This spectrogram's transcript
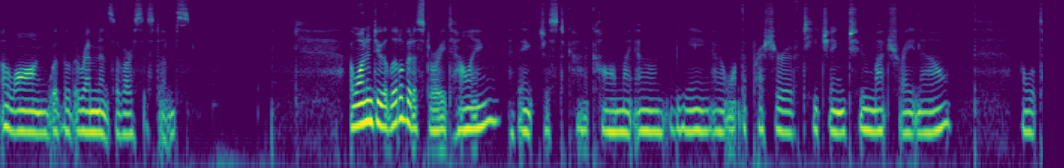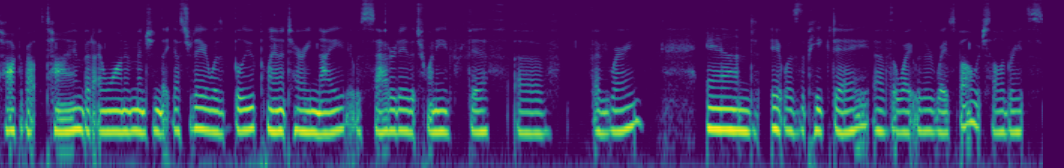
along with the, the remnants of our systems. I want to do a little bit of storytelling, I think, just to kind of calm my own being. I don't want the pressure of teaching too much right now. I will talk about the time, but I want to mention that yesterday was Blue Planetary Night. It was Saturday, the 25th of February, and it was the peak day of the White Wizard Wave Spell, which celebrates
